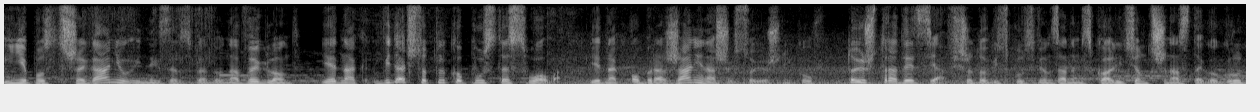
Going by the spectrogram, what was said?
i niepostrzeganiu innych ze względu na wygląd. Jednak widać to tylko puste słowa. Jednak obrażanie naszych sojuszników to już tradycja w środowisku związanym z koalicją 13 grudnia.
